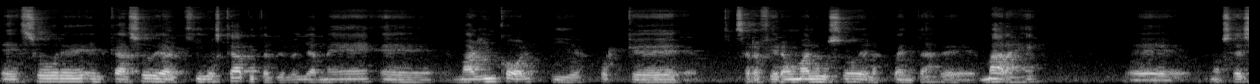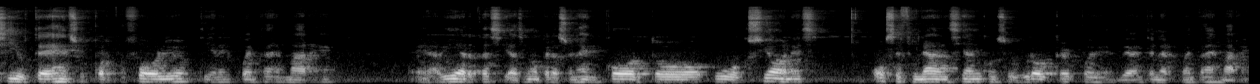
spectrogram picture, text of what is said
es sobre el caso de Archivos Capital. Yo lo llamé eh, margin call y es porque se refiere a un mal uso de las cuentas de margen. Eh, no sé si ustedes en sus portafolios tienen cuentas de margen abiertas, si hacen operaciones en corto u opciones o se financian con sus brokers, pues deben tener cuentas de margen.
